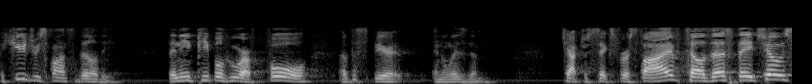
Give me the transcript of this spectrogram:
A huge responsibility. They need people who are full of the Spirit and wisdom. Chapter 6, verse 5 tells us they chose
